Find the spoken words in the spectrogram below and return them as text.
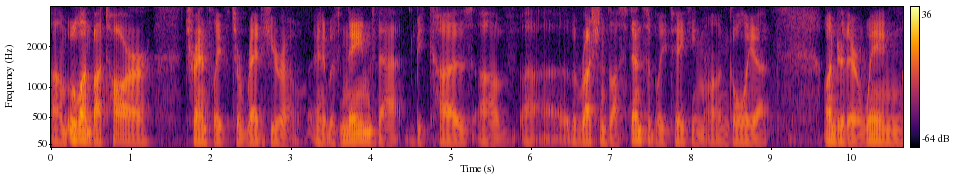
Um, Ulaanbaatar translates to Red Hero, and it was named that because of uh, the Russians ostensibly taking Mongolia under their wing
